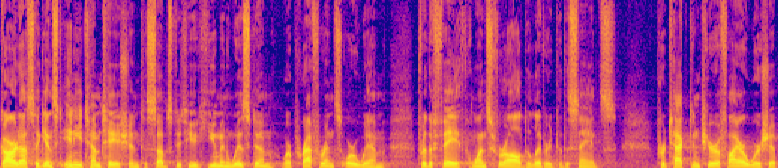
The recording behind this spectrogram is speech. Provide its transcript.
Guard us against any temptation to substitute human wisdom or preference or whim for the faith once for all delivered to the saints. Protect and purify our worship,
